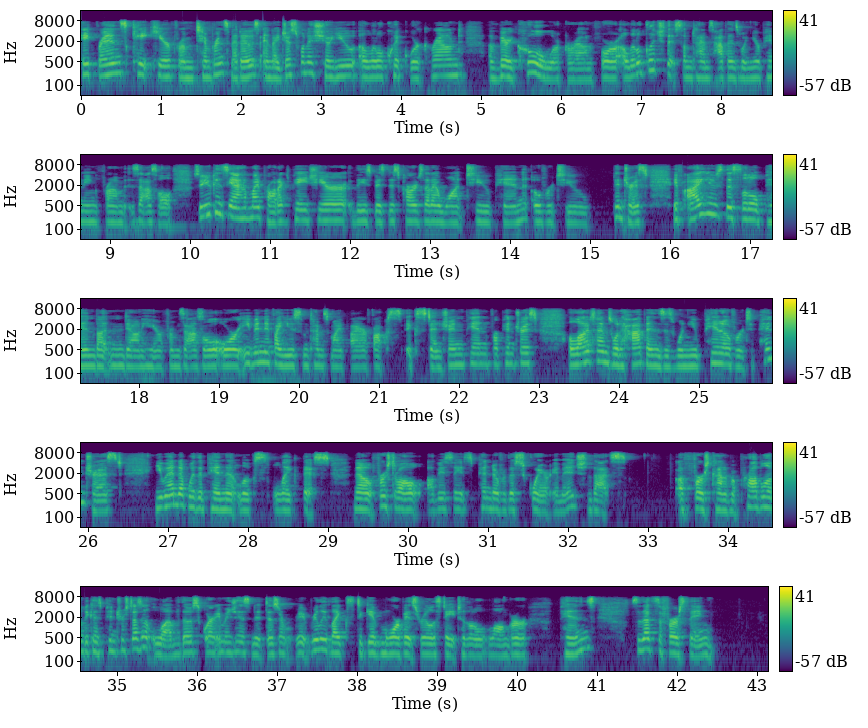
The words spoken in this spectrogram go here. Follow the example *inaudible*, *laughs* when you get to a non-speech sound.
Hey friends, Kate here from Temperance Meadows, and I just want to show you a little quick workaround, a very cool workaround for a little glitch that sometimes happens when you're pinning from Zazzle. So you can see I have my product page here, these business cards that I want to pin over to Pinterest, if I use this little pin button down here from Zazzle, or even if I use sometimes my Firefox extension pin for Pinterest, a lot of times what happens is when you pin over to Pinterest, you end up with a pin that looks like this. Now, first of all, obviously it's pinned over the square image. That's a first kind of a problem because Pinterest doesn't love those square images and it doesn't, it really likes to give more of its real estate to the longer pins. So that's the first thing.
